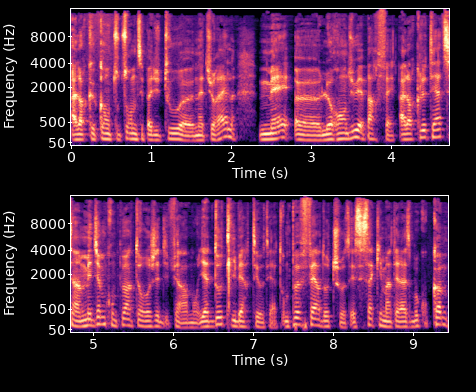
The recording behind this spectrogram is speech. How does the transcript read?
Alors que quand on tourne, c'est pas du tout euh, naturel, mais euh, le rendu est parfait. Alors que le théâtre, c'est un médium qu'on peut interroger différemment. Il y a d'autres libertés au théâtre. On peut faire d'autres choses. Et c'est ça qui m'intéresse beaucoup, comme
